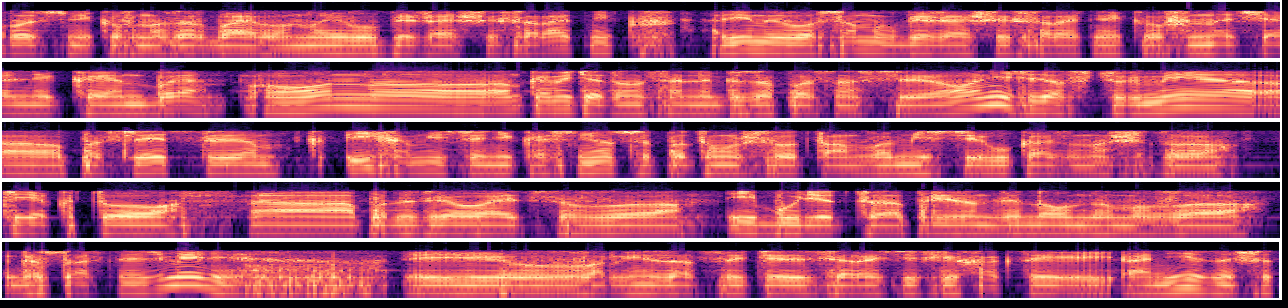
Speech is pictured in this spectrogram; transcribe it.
родственников Назарбаева, но и его ближайших соратников. Один из его самых ближайших соратников, начальник КНБ, он, он Комитета национальной безопасности. Они сидят в тюрьме, последствиям их амнистия не коснется, потому что там в амнистии указано, что те, кто подозревается в и будет признан виновным в государственной измене, и в организации террористических актов, они, значит,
